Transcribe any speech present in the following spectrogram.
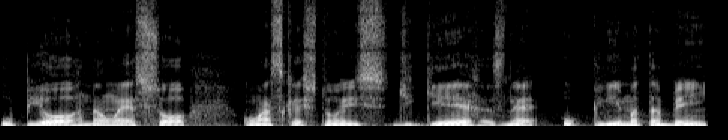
o pior não é só com as questões de guerras, né? O clima também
